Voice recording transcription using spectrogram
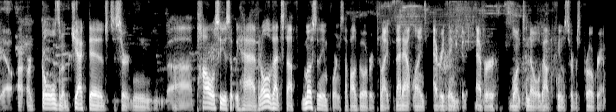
you know, our, our, goals and objectives to certain uh, policies that we have and all of that stuff. Most of the important stuff I'll go over tonight, but that outlines everything you could ever want to know about the funeral service program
